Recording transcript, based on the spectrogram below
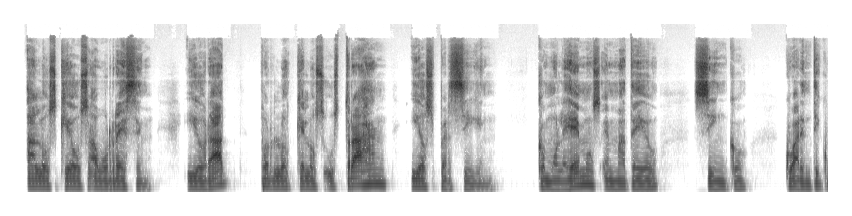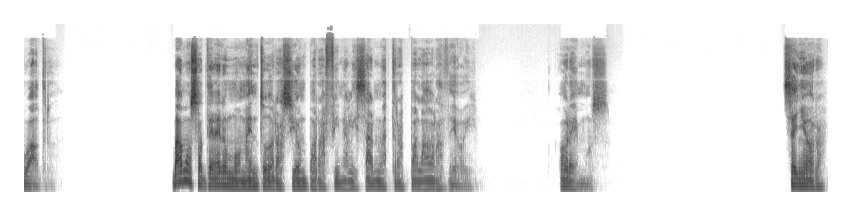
a los que os aborrecen, y orad por los que los ultrajan y os persiguen, como leemos en Mateo 5, 44. Vamos a tener un momento de oración para finalizar nuestras palabras de hoy. Oremos. Señor,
